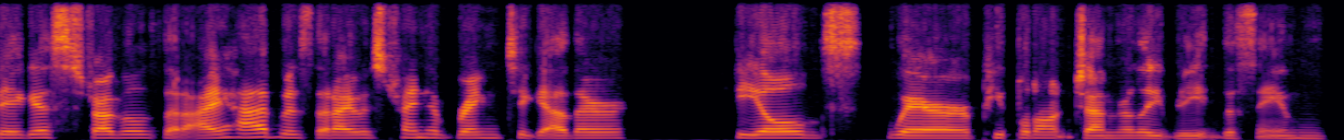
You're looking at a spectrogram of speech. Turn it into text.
biggest struggles that I had was that I was trying to bring together fields where people don't generally read the same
